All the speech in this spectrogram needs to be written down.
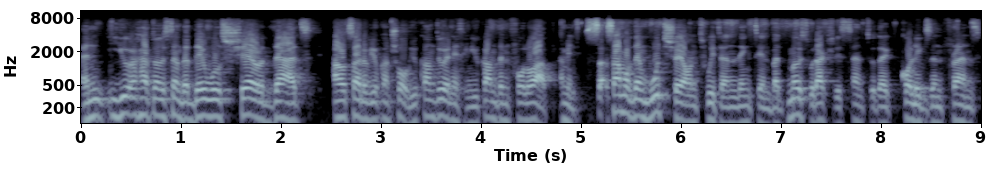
and you have to understand that they will share that outside of your control. You can't do anything. You can't then follow up. I mean, some of them would share on Twitter and LinkedIn, but most would actually send to their colleagues and friends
